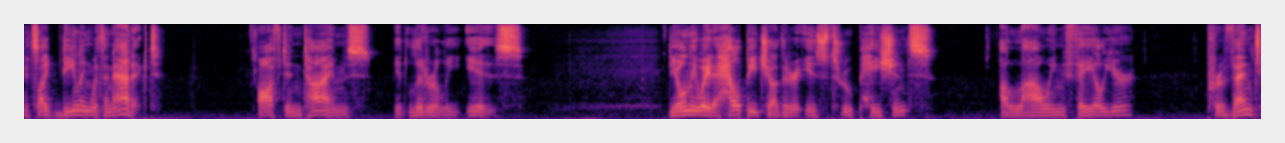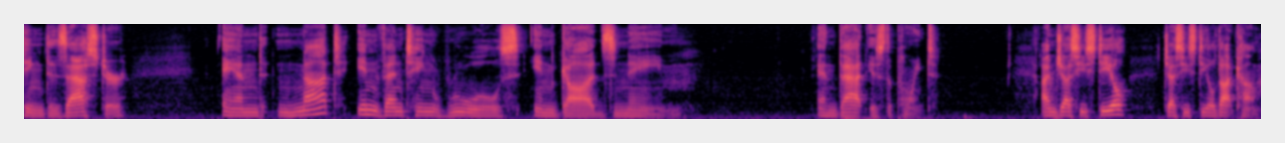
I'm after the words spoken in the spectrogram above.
It's like dealing with an addict. Oftentimes, it literally is. The only way to help each other is through patience, allowing failure, preventing disaster, and not inventing rules in God's name. And that is the point. I'm Jesse Steele, jessesteele.com.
